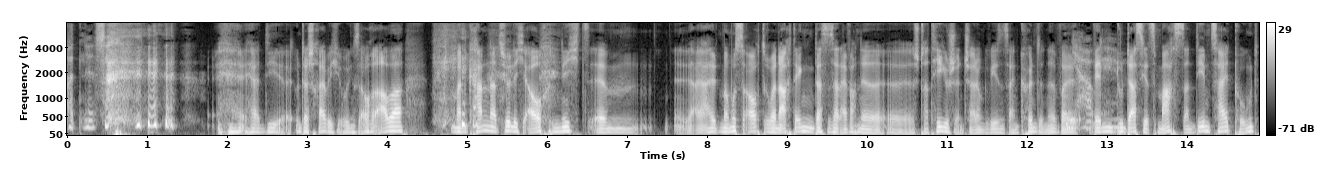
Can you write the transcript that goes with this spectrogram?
Hotness. ja, die unterschreibe ich übrigens auch, aber man kann natürlich auch nicht, ähm, äh, halt, man muss auch drüber nachdenken, dass es halt einfach eine äh, strategische Entscheidung gewesen sein könnte, ne? Weil ja, okay. wenn du das jetzt machst an dem Zeitpunkt,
